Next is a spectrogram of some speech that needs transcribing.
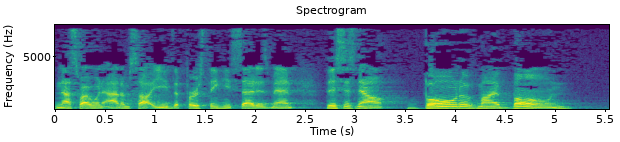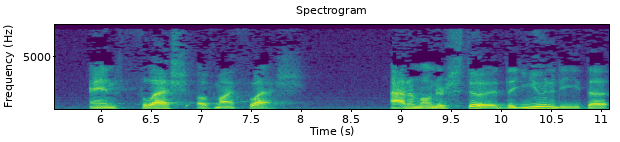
And that's why when Adam saw Eve, the first thing he said is, man, this is now bone of my bone and flesh of my flesh. Adam understood the unity, the,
